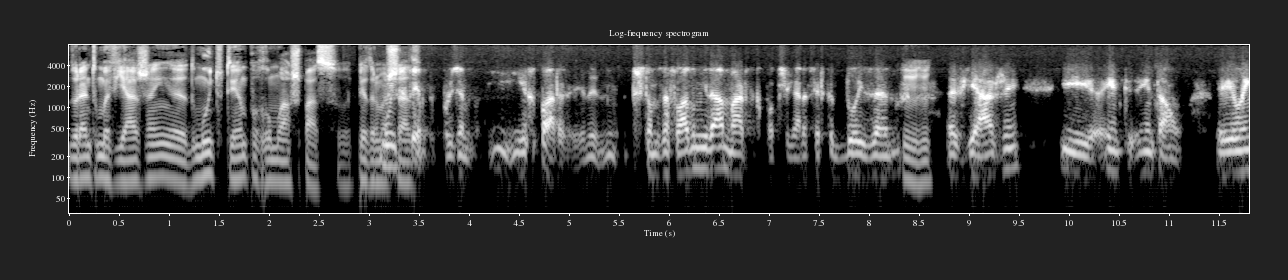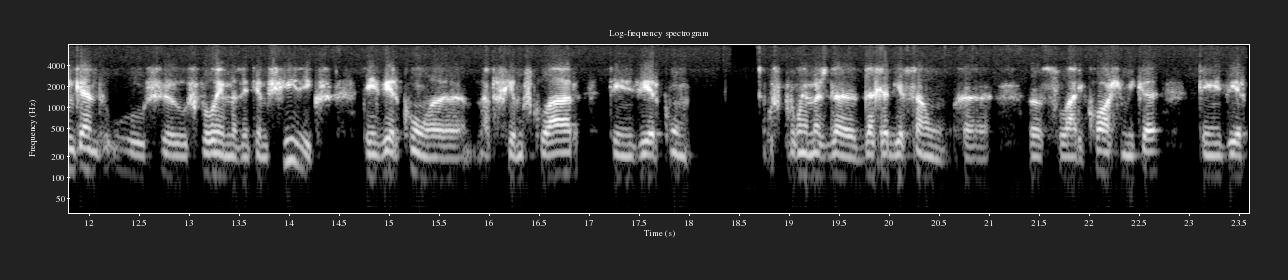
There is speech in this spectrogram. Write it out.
durante uma viagem de muito tempo rumo ao espaço, Pedro Machado? Muito tempo, por exemplo, e, e repare, estamos a falar de uma ida a Marte, que pode chegar a cerca de dois anos uhum. a viagem, e ent, então, elencando os, os problemas em termos físicos, tem a ver com a atrofia muscular, tem a ver com os problemas da, da radiação uh, solar e cósmica, tem a ver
